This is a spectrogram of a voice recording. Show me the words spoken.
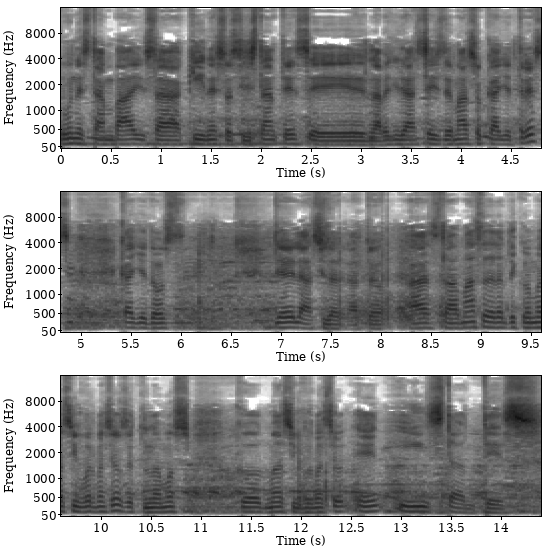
un stand-by, está aquí en estos instantes, en la avenida 6 de marzo, calle 3, calle 2 de la ciudad de Alto. Hasta más adelante con más información, retornamos con más información en instantes.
